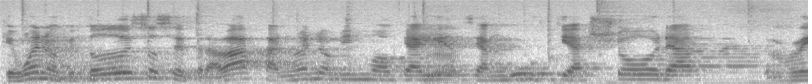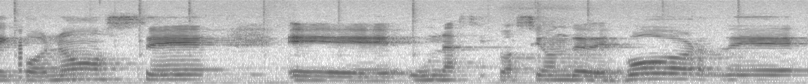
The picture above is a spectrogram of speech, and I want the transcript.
Que bueno, que todo eso se trabaja, no es lo mismo que alguien se angustia, llora, reconoce eh, una situación de desborde,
